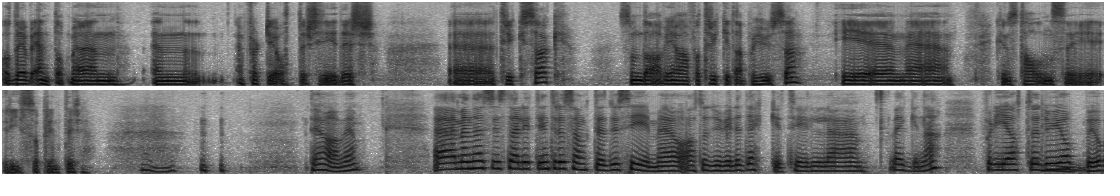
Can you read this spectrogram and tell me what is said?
og det endte opp med en, en, en 48-siders eh, trykksak, som da vi har fått trykket her på huset i, med Kunsthallens ris og printer. Det har vi. Eh, Men jeg syns det er litt interessant det du sier med at du ville dekke til eh, veggene. Fordi at du jobber jo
